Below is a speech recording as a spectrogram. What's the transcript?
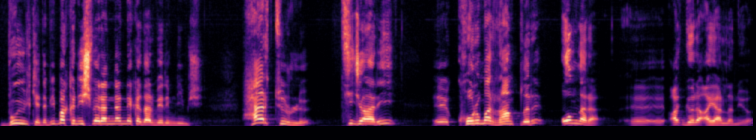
Bu ülkede bir bakın işverenler ne kadar verimliymiş. Her türlü ticari e, koruma rantları onlara e, göre ayarlanıyor.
